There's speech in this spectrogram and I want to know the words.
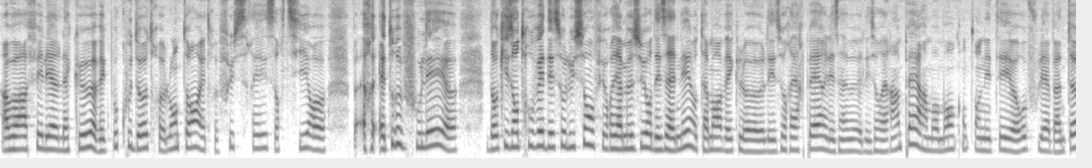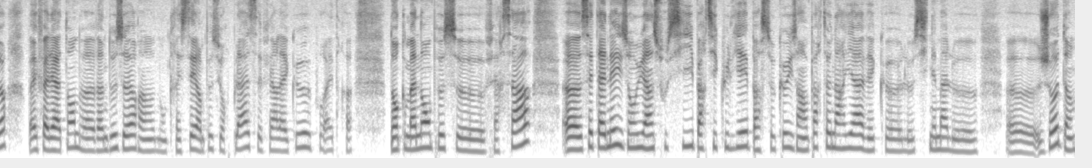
avoir fait la queue avec beaucoup d'autres longtemps, être frustré, sortir, euh, être refoulé. Donc, ils ont trouvé des solutions au fur et à mesure des années, notamment avec les horaires pairs et les, horaires impairs. À un moment, quand on était refoulé à 20h, bah, il fallait attendre 22h. Hein. donc, rester un peu sur place et faire la queue pour être. Donc, maintenant, peut se faire ça ça. cette année, ils ont eu un souci particulier parce qu'ils ont un partenariat avec le cinéma Le Jaude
